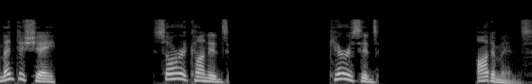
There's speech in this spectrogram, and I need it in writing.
Mentashe Sarikanids Karasids Ottomans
